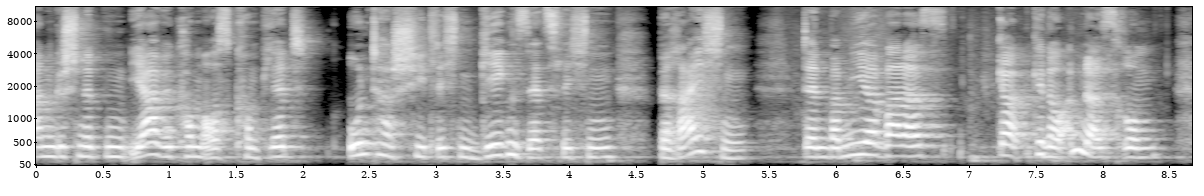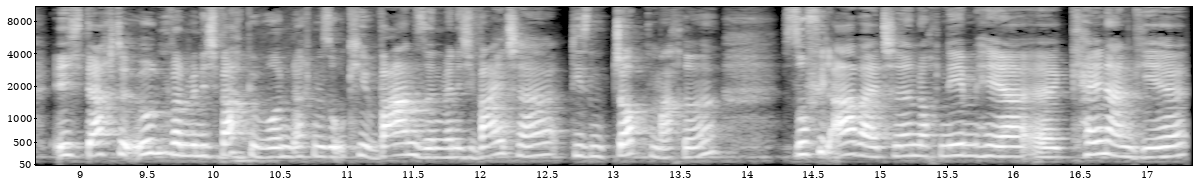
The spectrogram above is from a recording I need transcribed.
angeschnitten. Ja, wir kommen aus komplett unterschiedlichen, gegensätzlichen Bereichen. Denn bei mir war das genau andersrum. Ich dachte, irgendwann bin ich wach geworden, dachte mir so, okay, Wahnsinn, wenn ich weiter diesen Job mache, so viel arbeite, noch nebenher äh, Kellnern gehe,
